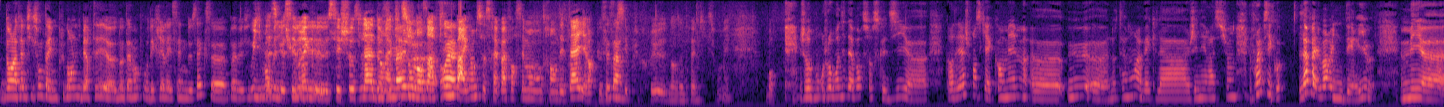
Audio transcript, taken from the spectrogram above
dans la fanfiction, t'as une plus grande liberté, euh, notamment pour décrire les scènes de sexe, euh, peuvent Oui, parce que c'est vrai des- que ces choses-là dans la images, fiction, dans un euh, film ouais. par exemple, ce serait pas forcément montré en détail, alors que C'est plus cru dans une fanfiction. Mais Je, rebond- je rebondis d'abord sur ce que dit euh, Cordelia. Je pense qu'il y a quand même euh, eu, euh, notamment avec la génération. Le problème, c'est que là, il va y avoir une dérive. Mais euh,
